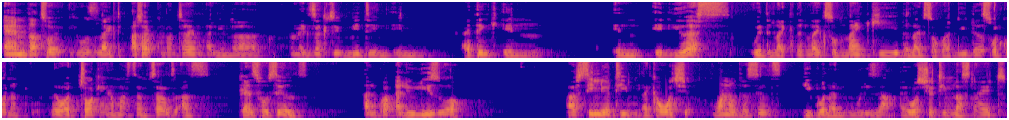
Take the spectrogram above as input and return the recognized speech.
And that's why he was liked. Hata kuna time alienda an executive meeting in, I think in, in, in US with like the likes of Nike, the likes of Adidas, walikuwa they were talking amongst themselves as guys for sales. Alikuwa aliulizwa, I've seen your team. Like I watched one of the sales people at Muliza. I watched your team last night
